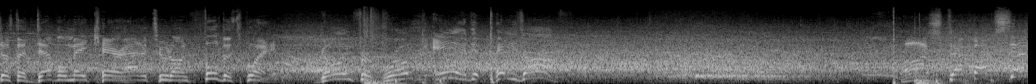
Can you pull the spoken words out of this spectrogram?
Just a devil-may-care attitude on full display. Going for broke, and it pays off. Oh, step up, set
